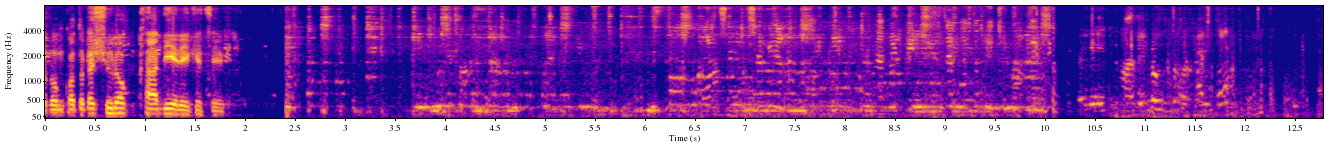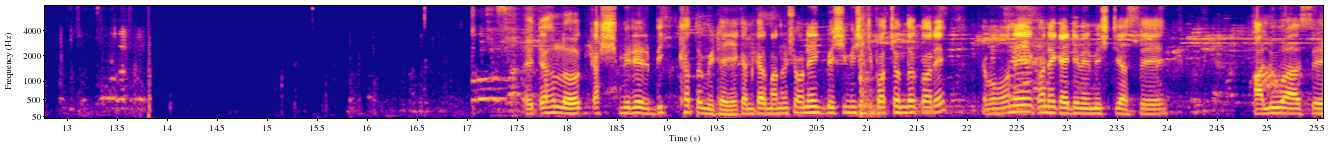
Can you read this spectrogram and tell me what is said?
এবং কতটা সুরক্ষা দিয়ে রেখেছে। এটা হলো কাশ্মীরের বিখ্যাত মিঠাই। এখানকার মানুষ অনেক বেশি মিষ্টি পছন্দ করে এবং অনেক অনেক আইটেমের মিষ্টি আছে। হালুয়া আছে।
